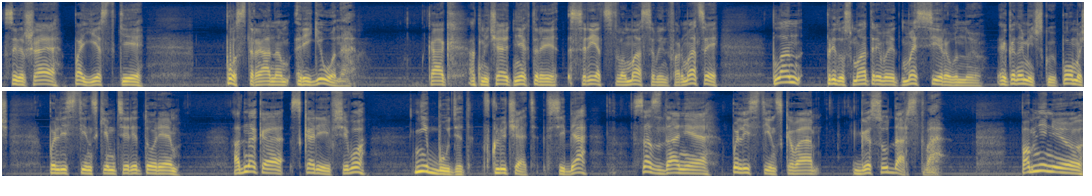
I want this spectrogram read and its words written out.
совершая поездки по странам региона. Как отмечают некоторые средства массовой информации, план предусматривает массированную экономическую помощь палестинским территориям, однако, скорее всего, не будет включать в себя создание палестинского государства. По мнению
